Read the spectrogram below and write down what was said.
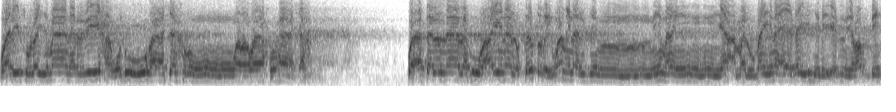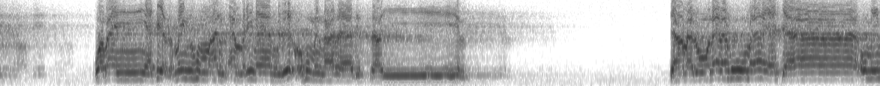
ولسليمان الريح غدوها شهر ورواحها شهر. وأتلنا له عين القطر ومن الجن من يعمل بين يديه بإذن ربه. ومن يزغ منهم عن أمرنا نزغه من عذاب السعير. يعملون له ما يشاء من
